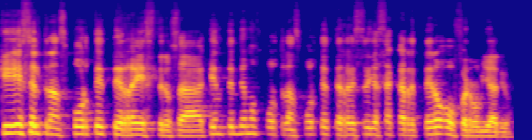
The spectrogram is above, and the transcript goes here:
¿qué es el transporte terrestre? O sea, ¿qué entendemos por transporte terrestre, ya sea carretero o ferroviario?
